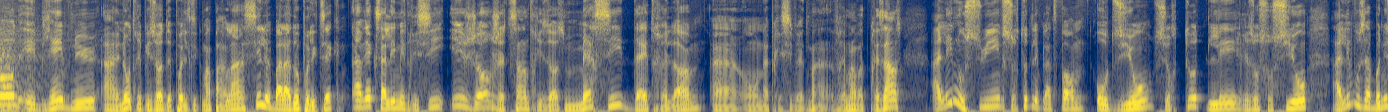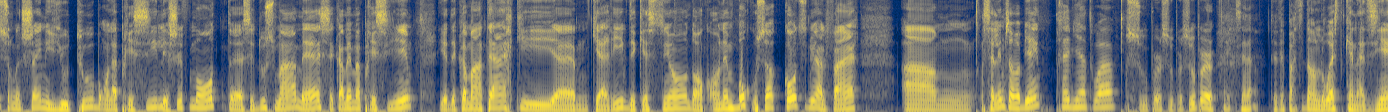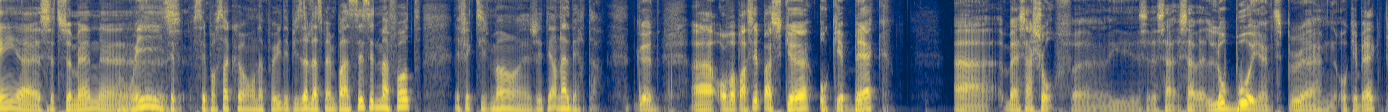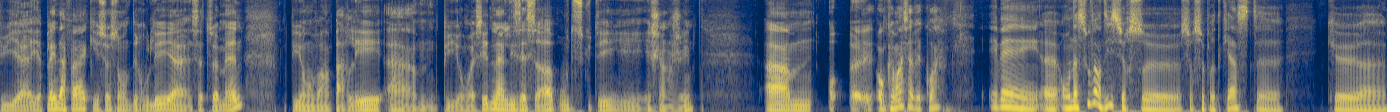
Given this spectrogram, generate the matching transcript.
monde et bienvenue à un autre épisode de Politiquement parlant. C'est le balado politique avec Salim Idrissi et Georges Tsantrizos. Merci d'être là. Euh, on apprécie vraiment, votre présence. Allez nous suivre sur toutes les plateformes audio, sur tous les réseaux sociaux. Allez vous abonner sur notre chaîne YouTube. On l'apprécie. Les chiffres montent. euh, C'est doucement, mais c'est quand même apprécié. Il y a des commentaires qui, euh, qui arrivent, des questions. Donc, on aime beaucoup ça. Continuez à le faire. Euh, Salim, ça va bien? Très bien, toi? Super, super, super. Excellent. Tu étais parti dans l'Ouest canadien euh, cette semaine. euh, oui, c'est pour ça qu'on n'a pas eu d'épisode la semaine passée. C'est de ma faute. Effectivement, euh, j'étais en Alberta. Good. On va passer parce que au Québec, ben ça chauffe. Ça- L'eau bouille un petit peu au Québec. Puis il y a plein d'affaires qui se sont déroulées cette semaine. Puis on va en parler. euh, puis on va essayer d'analyser ça ou discuter et échanger. Euh, on, euh, on commence avec quoi? Eh bien, on a souvent dit sur ce, podcast que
